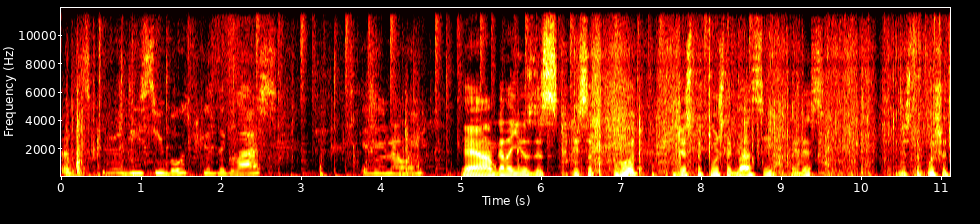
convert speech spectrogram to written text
unscrew these two bolts because the glass is in my way. Yeah, I'm gonna use this piece of wood just to push the glass, see, like this. Just to push it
